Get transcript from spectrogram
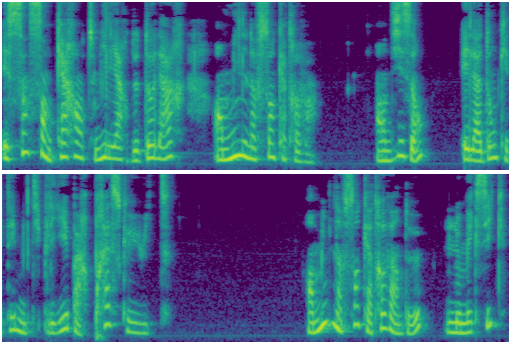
et 540 milliards de dollars en 1980. En dix ans, elle a donc été multipliée par presque 8. En 1982, le Mexique,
